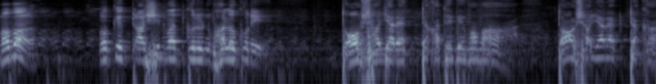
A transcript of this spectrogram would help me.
বাবা, ওকে একটু আশীর্বাদ করুন ভালো করে। দশ হাজার এক টাকা দেবে বাবা, দশ হাজার এক টাকা।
